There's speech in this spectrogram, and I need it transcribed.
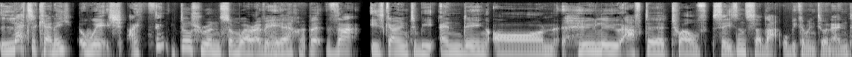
Letterkenny, which I think does run somewhere over here, but that is going to be ending on Hulu after 12 seasons. So that will be coming to an end.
